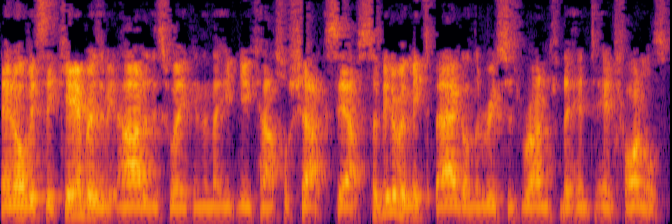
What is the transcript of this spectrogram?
And obviously Canberra's a bit harder this week and then they hit Newcastle Sharks South. So a bit of a mixed bag on the Roosters run for the head to head finals.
